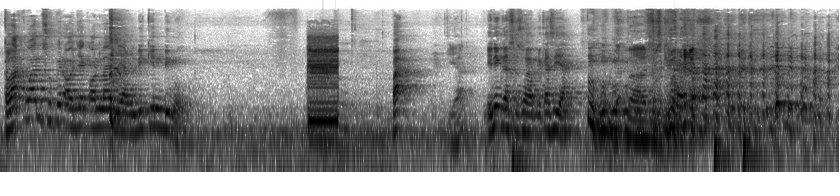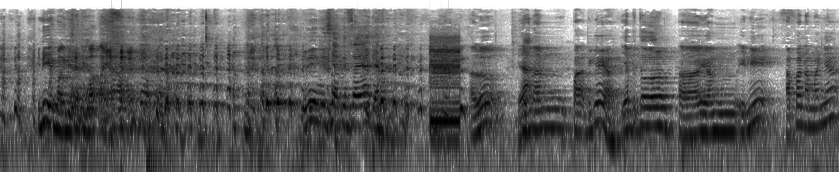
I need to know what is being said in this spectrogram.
Kelakuan supir ojek online yang bikin bingung. Pak, ya ini nggak sesuai aplikasi ya? Terus gimana ini emang inisiatif bapak ya Ini inisiatif saya aja. Halo Ya. dengan Pak Dika ya ya betul Eh, yang ini apa namanya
